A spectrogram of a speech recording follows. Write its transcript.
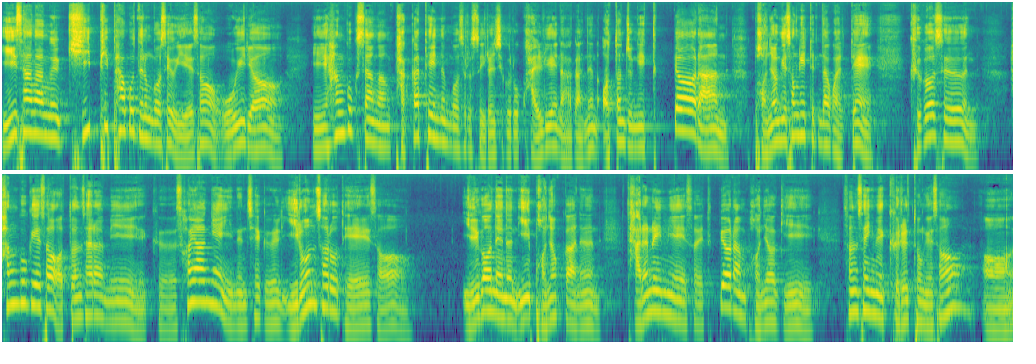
이 상황을 깊이 파고드는 것에 의해서 오히려 이 한국 상황 바깥에 있는 것으로서 이런 식으로 관리해 나가는 어떤 종의 특별한 번역이 성립된다고 할 때 그것은 한국에서 어떤 사람이 그 서양에 있는 책을 이론서로 대해서 읽어내는 이 번역과는 다른 의미에서의 특별한 번역이 선생님의 글을 통해서 어,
